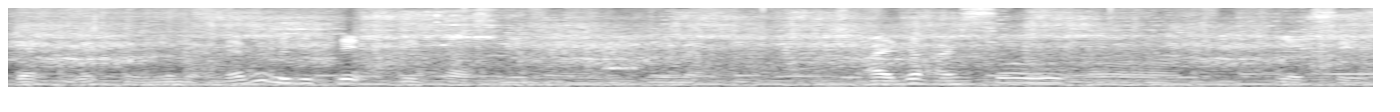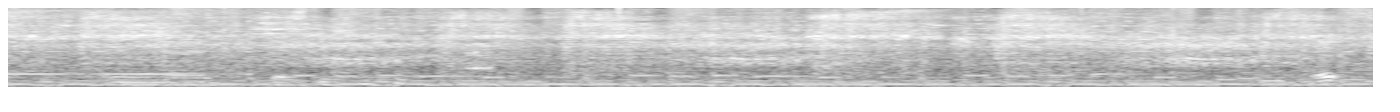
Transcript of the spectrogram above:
get with the new map. Never really played class new map. Either I saw or EXA in uh, antes. ¿Eh?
